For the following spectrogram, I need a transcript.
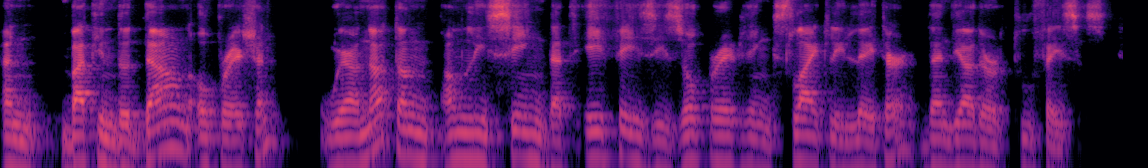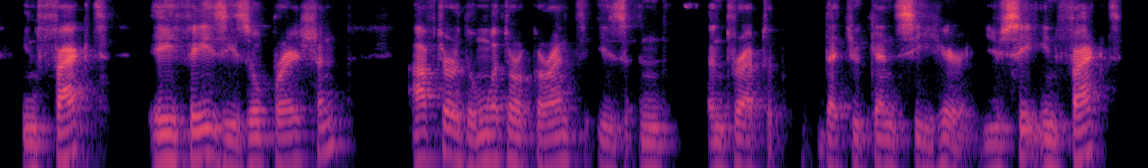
And, but in the down operation, we are not on, only seeing that A phase is operating slightly later than the other two phases. In fact, A phase is operation after the motor current is in, interrupted that you can see here. You see, in fact,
